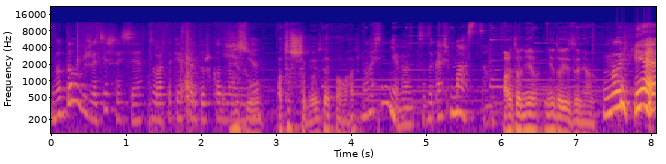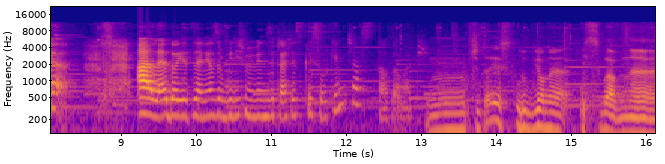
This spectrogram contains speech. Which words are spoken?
No dobrze, cieszę się. Zobacz, takie serduszko dla Jezu, mnie. a to z czego jest? Daj pomachać. No właśnie nie wiem, co to jakaś masa. Ale to nie, nie do jedzenia. No nie. Ale do jedzenia zrobiliśmy w międzyczasie z Krysulkiem ciasto, zobacz. Mm, czy to jest ulubione i sławne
